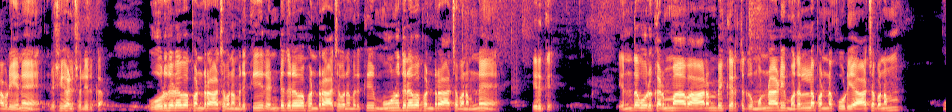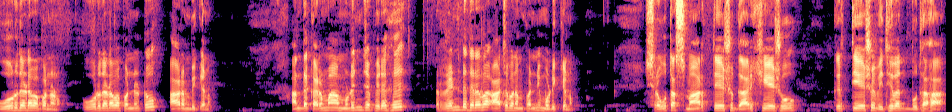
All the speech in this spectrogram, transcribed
அப்படின்னு ரிஷிகள் சொல்லியிருக்கா. ஒரு தடவை பண்ணுற ஆச்சபனம் இருக்குது ரெண்டு தடவை பண்ணுற ஆச்சபனம் இருக்குது மூணு தடவை பண்ணுற ஆச்சபனம்னு இருக்குது எந்த ஒரு கர்மாவை ஆரம்பிக்கிறதுக்கு முன்னாடி முதல்ல பண்ணக்கூடிய ஆச்சபனம் ஒரு தடவை பண்ணணும். ஒரு தடவை பண்ணிட்டு ஆரம்பிக்கணும். அந்த கர்மா முடிஞ்ச பிறகு ரெண்டு தடவை ஆச்சபனம் பண்ணி முடிக்கணும். ஸ்ரௌத ஸ்மார்த்தேஷு கார்ஹியேஷு கிருத்தியேஷு விதிவத் புதா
